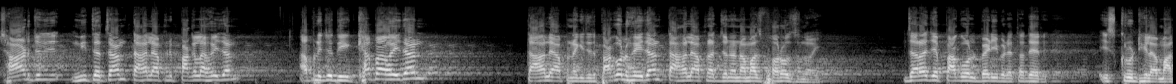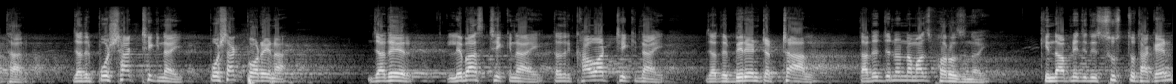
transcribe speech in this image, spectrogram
ছাড় যদি নিতে চান, তাহলে আপনি পাগলা হয়ে যান। আপনি যদি খেপা হয়ে যান তাহলে আপনাকে যদি পাগল হয়ে যান, তাহলে আপনার জন্য নামাজ ফরজ নয়। যারা যে পাগল বেড়ি বেড়ে, তাদের স্ক্রু ঢিলা মাথার। যাদের পোশাক ঠিক নাই, পোশাক পরে না। যাদের লেবাস ঠিক নাই, তাদের খাওয়ার ঠিক নাই, যাদের ব্রেনটা টাল, তাদের জন্য নামাজ ফরজ নয়। কিন্তু আপনি যদি সুস্থ থাকেন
